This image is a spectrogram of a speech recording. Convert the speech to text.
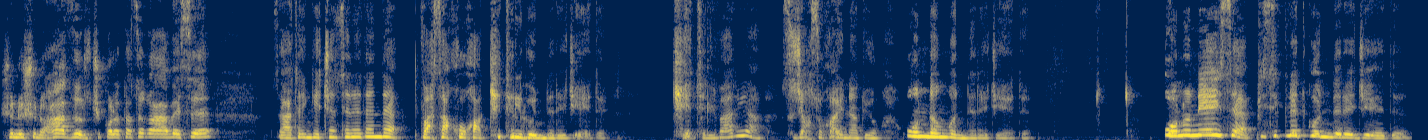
Şunu şunu hazır çikolatası kahvesi. Zaten geçen seneden de Vasakoka kitil gönderecekti. Ketil var ya sıcak su kaynatıyor. Ondan gönderecekti. Onu neyse bisiklet gönderecekti.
